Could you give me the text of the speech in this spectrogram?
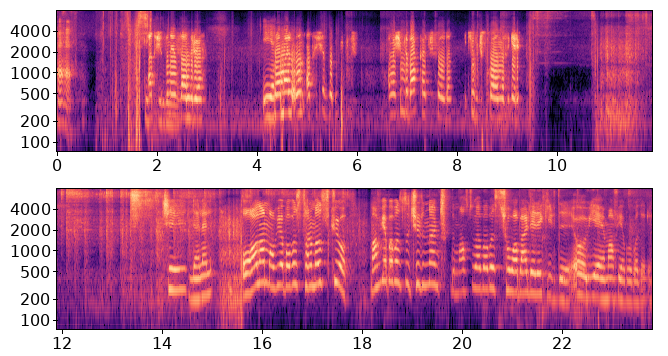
Atış Siktir hızını git. hızlandırıyor. İyi. Normal 10 atış hızı 3. Ama şimdi bak kaç üç oldu. 2.5 olması gerek. Çı la la la. Oha lan mafya babası tanımalı sıkıyor. Mafya babası çığırından çıktı. Mafya babası şov haberlere girdi. Oh yeah mafya babaları.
